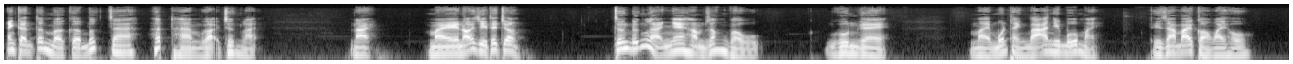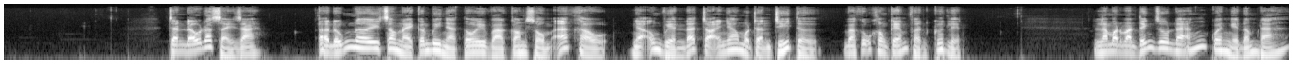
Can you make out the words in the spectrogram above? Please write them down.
Anh cần tôi mở cửa bước ra, hất hàm gọi Trương lại. Này, mày nói gì thế Trương? Trương đứng lại nghe hàm răng vẩu, gôn ghè. Mày muốn thành bã như bố mày, thì ra bãi cỏ ngoài hồ. Trận đấu đã xảy ra. Ở đúng nơi sau này con bi nhà tôi và con sồm ác khẩu, nhà ông Viền đã chọi nhau một trận trí tử và cũng không kém phần quyết liệt. Là một bản tính du đãng quen nghề đấm đá,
